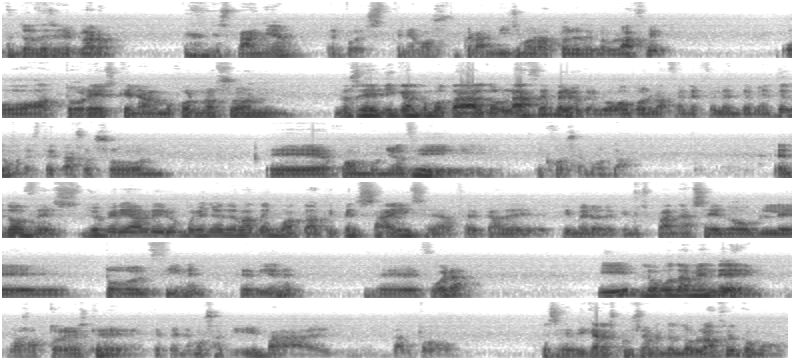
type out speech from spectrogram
Entonces, eh, claro, en España eh, pues tenemos grandísimos actores de doblaje o actores que a lo mejor no son no se dedican como tal al doblaje, pero que luego pues lo hacen excelentemente, como en este caso son eh, Juan Muñoz y, y José Mota. Entonces, yo quería abrir un pequeño debate en cuanto a qué pensáis acerca de, primero, de que en España se doble todo el cine que viene de fuera y luego también de los actores que, que tenemos aquí para el tanto que se dedican exclusivamente al doblaje como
